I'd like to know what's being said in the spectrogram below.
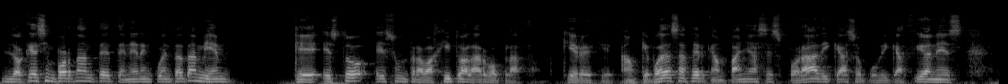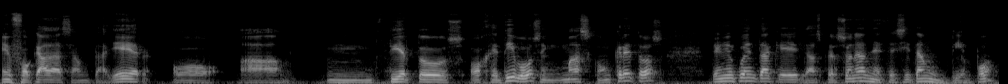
lo que es importante tener en cuenta también que esto es un trabajito a largo plazo. Quiero decir, aunque puedas hacer campañas esporádicas o publicaciones enfocadas a un taller o a mm, ciertos objetivos más concretos, ten en cuenta que las personas necesitan un tiempo.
